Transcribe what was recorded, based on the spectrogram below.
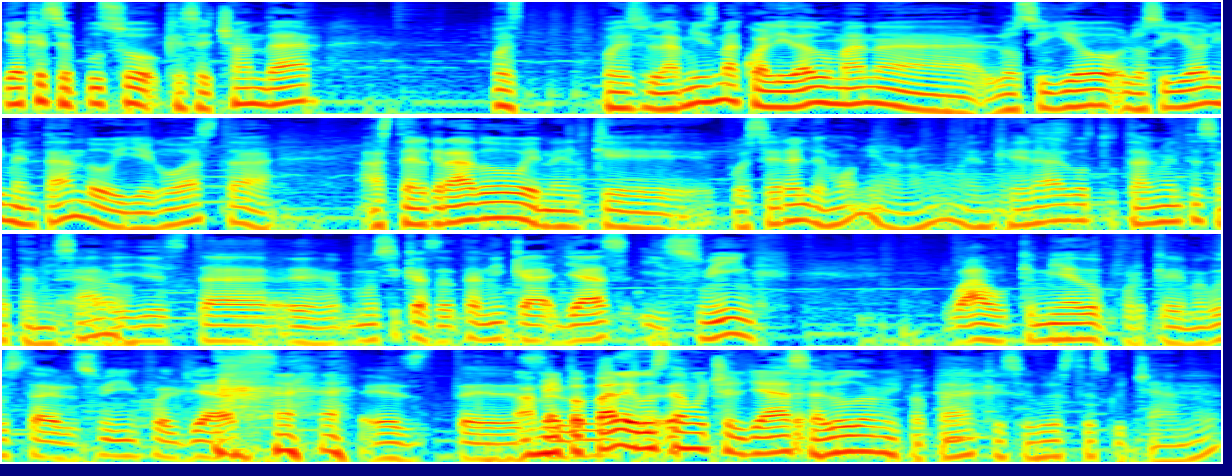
ya que se puso que se echó a andar pues pues la misma cualidad humana lo siguió lo siguió alimentando y llegó hasta hasta el grado en el que pues era el demonio, ¿no? En que era algo totalmente satanizado. Ahí está eh, música satánica, jazz y swing. Wow, qué miedo porque me gusta el swing o el jazz. este, A mi papá le gusta mucho el jazz. Saludo a mi papá que seguro está escuchando.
